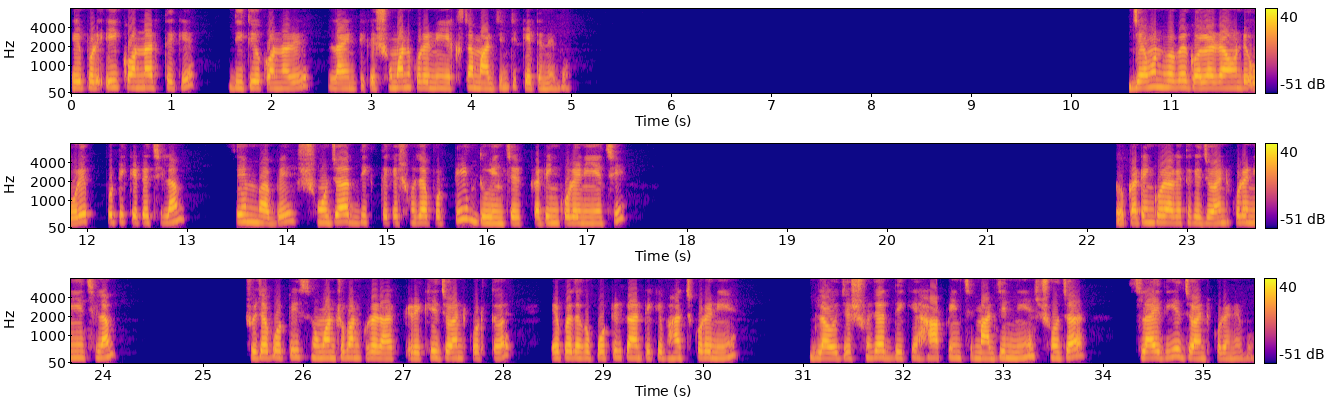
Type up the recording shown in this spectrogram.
এরপর এই কর্নার থেকে দ্বিতীয় কর্নারের লাইনটিকে সমান করে নিয়ে এক্সট্রা মার্জিনটি কেটে নেব। যেমন ভাবে গলার রাউন্ডে ওরে পট্টি কেটেছিলাম সেম ভাবে সোজার দিক থেকে সোজা পট্টি দুই ইঞ্চের কাটিং করে নিয়েছি। তো কাটিং করে আগে থেকে জয়েন্ট করে নিয়েছিলাম। সোজা পট্টি সমান সমান করে রেখে জয়েন্ট করতে হয়। এরপর দেখো পট্টির কানটিকে ভাঁজ করে নিয়ে ব্লাউজের সোজার দিকে হাফ ইঞ্চ মার্জিন নিয়ে সোজা সেলাই দিয়ে জয়েন্ট করে নেব।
